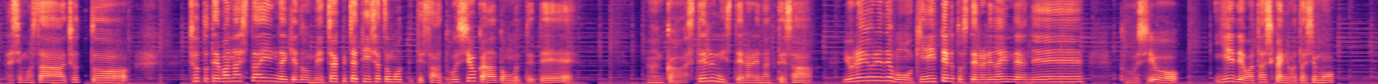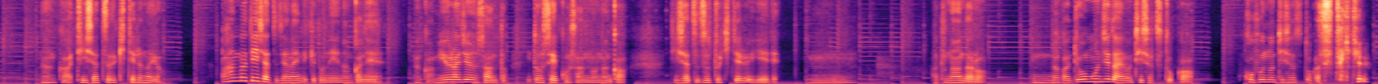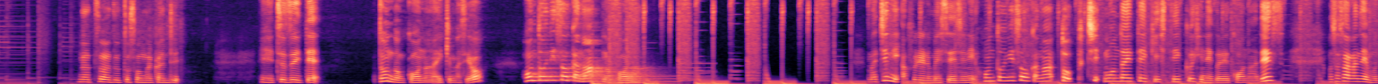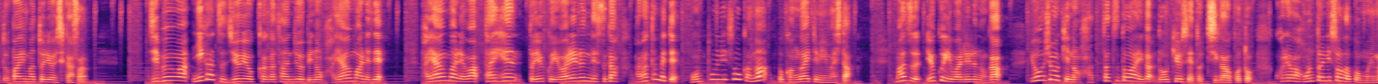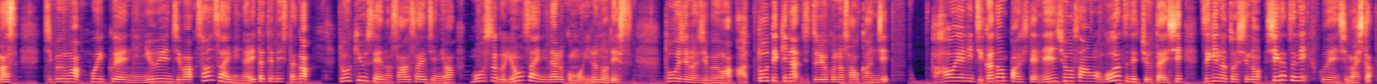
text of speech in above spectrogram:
私もさ、ちょっと、ちょっと手放したいんだけど、めちゃくちゃ T シャツ持っててさ、どうしようかなと思ってて、なんか捨てるに捨てられなくてさ、ヨレヨレでも気に入ってると捨てられないんだよね。どうしよう。家では確かに私も、なんか T シャツ着てるのよ。バンド T シャツじゃないんだけどね、なんかね、なんか三浦淳さんと伊藤聖子さんのなんか T シャツずっと着てる家で。うん。あとなんだろう。うん、なんか縄文時代の T シャツとか、古墳の T シャツとかずっと着てる。夏はずっとそんな感じ。えー、続いて、どんどんコーナーいきますよ。本当にそうかなのコーナー。街に溢れるメッセージに本当にそうかなとプチ問題提起していくひねぐれコーナーです。おささらネームドバイマトリョーシカさん。自分は2月14日が誕生日の早生まれで早生まれは大変とよく言われるんですが、改めて本当にそうかな？と考えてみました。まずよく言われるのが、幼少期の発達度合いが同級生と違うこと。これは本当にそうだと思います。自分は保育園に入園時は3歳になりたてでしたが、同級生の3歳児にはもうすぐ4歳になる子もいるのです。当時の自分は圧倒的な実力の差を感じ、母親に直談判して年少さんを5月で中退し、次の年の4月に復縁しました。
